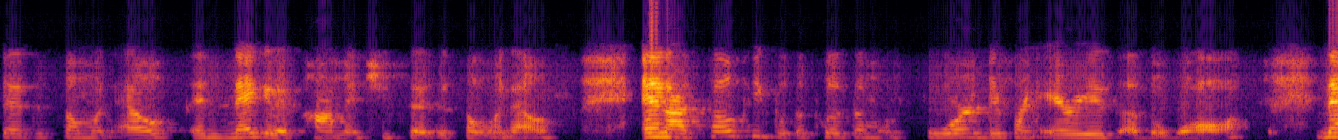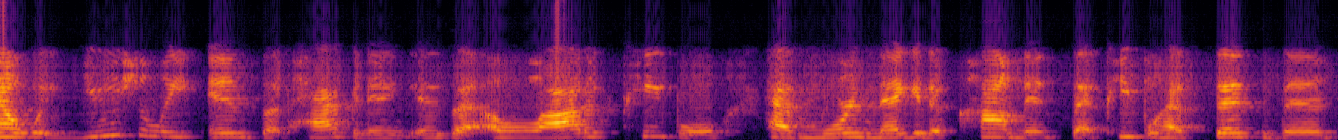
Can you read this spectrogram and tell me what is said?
said to someone else, and negative comments you said to someone else. And I tell people to put them on four different areas of the wall. Now, what usually ends up happening is that a lot of people have more negative comments that people have said to them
